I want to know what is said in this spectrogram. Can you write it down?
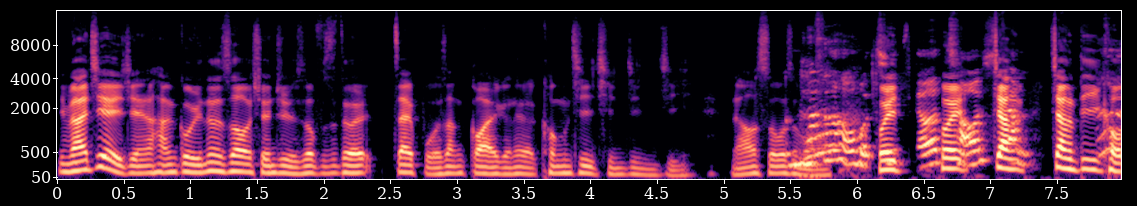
你们还记得以前韩国瑜那时候选举的时候，不是都会在脖上挂一个那个空气清净机？然后说什么 会会降降低口，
